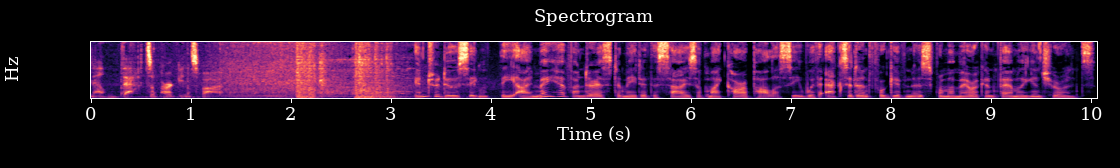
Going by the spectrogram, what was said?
Now that's a parking spot. Introducing the I may have underestimated the size of my car policy with accident forgiveness from American Family Insurance.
